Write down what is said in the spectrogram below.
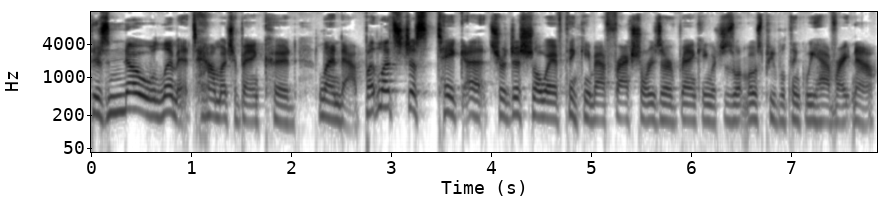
there's no limit to how much a bank could lend out. But let's just take a traditional way of thinking about fractional reserve banking, which is what most people think we have right now.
